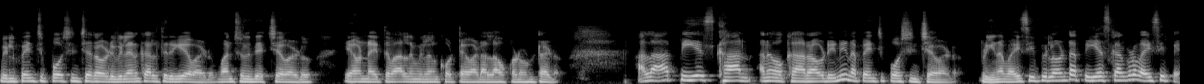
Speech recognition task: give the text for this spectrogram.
వీళ్ళు పెంచి పోషించే రౌడీ వీళ్ళ వెనకాల తిరిగేవాడు మనుషులు తెచ్చేవాడు ఏమన్నా అయితే వాళ్ళని వీళ్ళని కొట్టేవాడు అలా ఒకడు ఉంటాడు. అలా పిఎస్ ఖాన్ అనే ఒక రౌడీని నా పెంచి పోషించేవాడు. ఇప్పుడు ఈయన వైసీపీలో ఉంటే పిఎస్ ఖాన్ కూడా వైసీపీ.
